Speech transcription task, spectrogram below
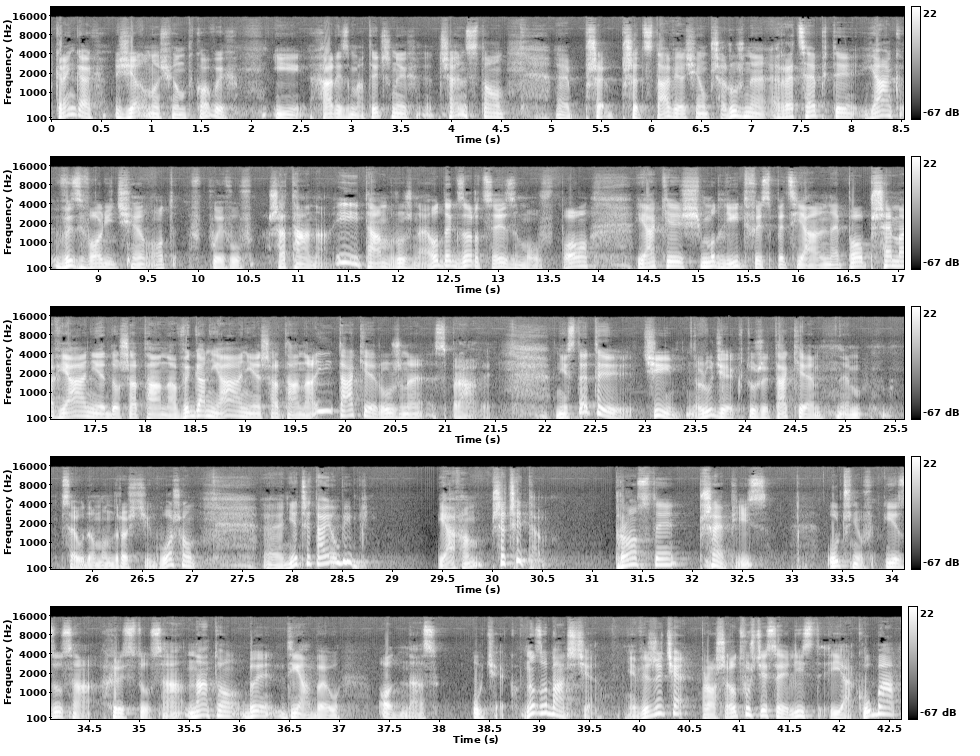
W kręgach zielonoświątkowych i charyzmatycznych często e, prze przedstawia się przeróżne recepty, jak wyzwolić się od wpływów szatana. I tam różne, od egzorcyzmów, po jakieś modlitwy specjalne, po przemawianie do szatana, wyganianie szatana i takie różne sprawy. Niestety ci ludzie, którzy takie pseudomądrości głoszą, e, nie czytają Biblii. Ja wam przeczytam prosty przepis uczniów Jezusa Chrystusa na to, by diabeł od nas uciekł. No zobaczcie, nie wierzycie? Proszę, otwórzcie sobie list Jakuba.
